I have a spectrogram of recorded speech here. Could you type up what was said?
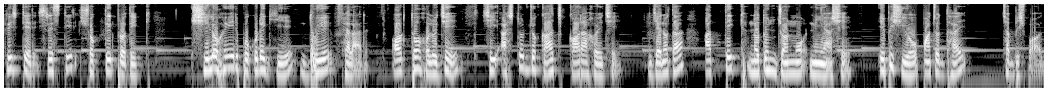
খ্রিস্টের সৃষ্টির শক্তির প্রতীক। শিলোহের পুকুরে গিয়ে ধুয়ে ফেলার। অর্থ হলো যে, সেই আশ্চর্য কাজ করা হয়েছে, যেন তা আত্মিক নতুন জন্ম নিয়ে আসে। এপিসিও পাঁচ অধ্যায়, ছাব্বিশ পদ।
